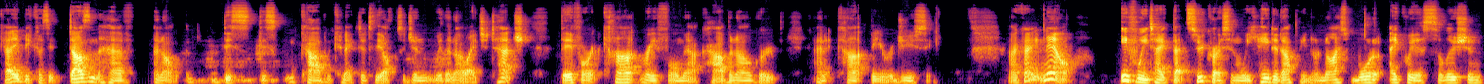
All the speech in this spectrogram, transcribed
okay, because it doesn't have an, this, this carbon connected to the oxygen with an OH attached, therefore it can't reform our carbonyl group and it can't be reducing. Okay, now if we take that sucrose and we heat it up in a nice water aqueous solution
